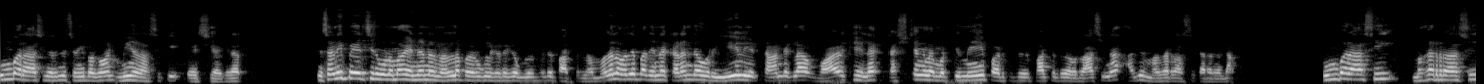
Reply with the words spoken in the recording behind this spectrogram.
கும்ப ராசியிலிருந்து சனி பகவான் மீன ராசிக்கு பயிற்சியாகிறார் இந்த சனிப்பயிற்சியின் மூலமாக என்னென்ன நல்ல பலன்கள் கிடைக்க போகுதுன்னு பார்த்துடலாம் முதல்ல வந்து பார்த்தீங்கன்னா கடந்த ஒரு ஏழு எட்டு ஆண்டுகளாக வாழ்க்கையில கஷ்டங்களை மட்டுமே பார்த்துட்டு பார்த்துட்டு ஒரு ராசினா அது மகர ராசிக்காரங்க தான். கும்ப ராசி மகர ராசி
